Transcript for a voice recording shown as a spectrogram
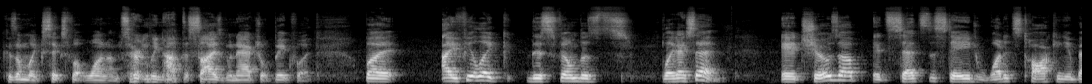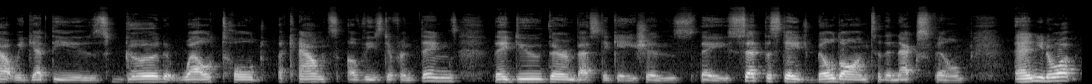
because I'm like six foot one. I'm certainly not the size of an actual Bigfoot. But I feel like this film does, like I said, it shows up, it sets the stage, what it's talking about. We get these good, well told accounts of these different things. They do their investigations, they set the stage, build on to the next film. And you know what?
